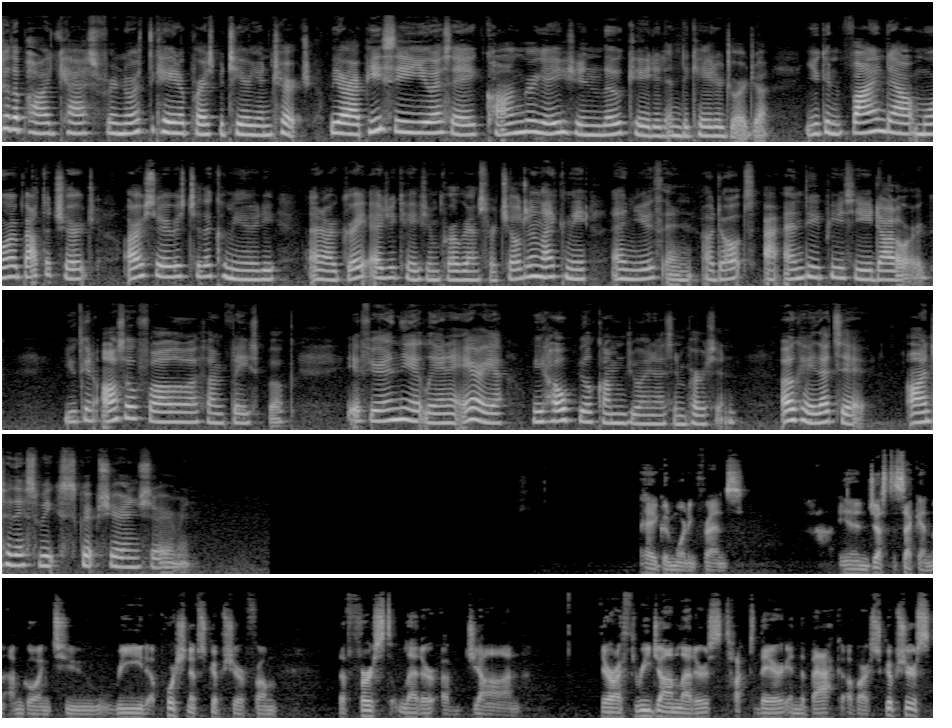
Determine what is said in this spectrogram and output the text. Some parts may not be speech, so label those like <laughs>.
to the podcast for North Decatur Presbyterian Church. We are a PCUSA congregation located in Decatur, Georgia. You can find out more about the church, our service to the community, and our great education programs for children like me and youth and adults at ndpc.org. You can also follow us on Facebook. If you're in the Atlanta area, we hope you'll come join us in person. Okay, that's it. On to this week's scripture and sermon. Hey, good morning, friends. In just a second, I'm going to read a portion of scripture from the first letter of John. There are three John letters tucked there in the back of our scriptures.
